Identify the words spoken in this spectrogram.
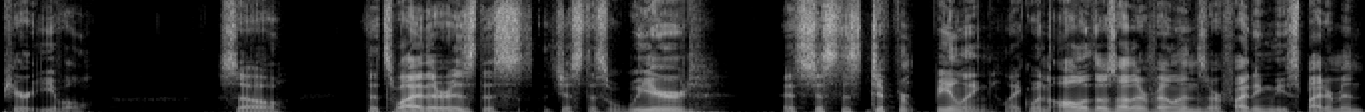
pure evil. So that's why there is this just this weird it's just this different feeling like when all of those other villains are fighting these Spider-Men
